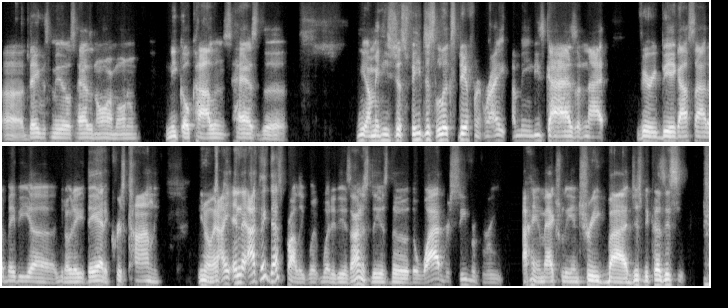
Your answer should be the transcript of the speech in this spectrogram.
Uh, Davis Mills has an arm on him. Nico Collins has the yeah, I mean, he's just he just looks different, right? I mean, these guys are not very big outside of maybe uh, you know, they they added Chris Conley, you know, and I and I think that's probably what, what it is, honestly, is the the wide receiver group. I am actually intrigued by just because it's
